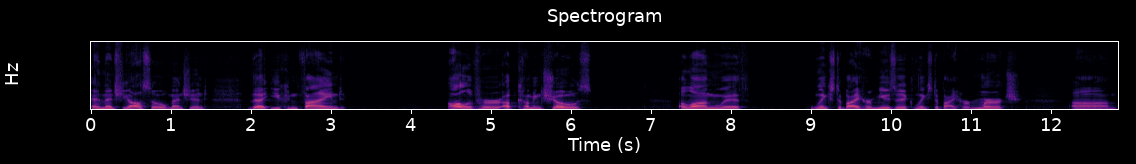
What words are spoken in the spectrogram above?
And then she also mentioned that you can find all of her upcoming shows, along with links to buy her music, links to buy her merch. Um,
